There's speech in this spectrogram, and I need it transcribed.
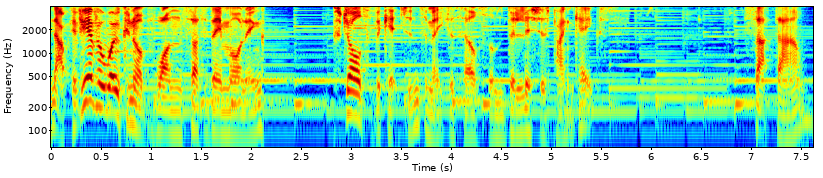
Now, have you ever woken up one Saturday morning, strolled to the kitchen to make yourself some delicious pancakes, sat down,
